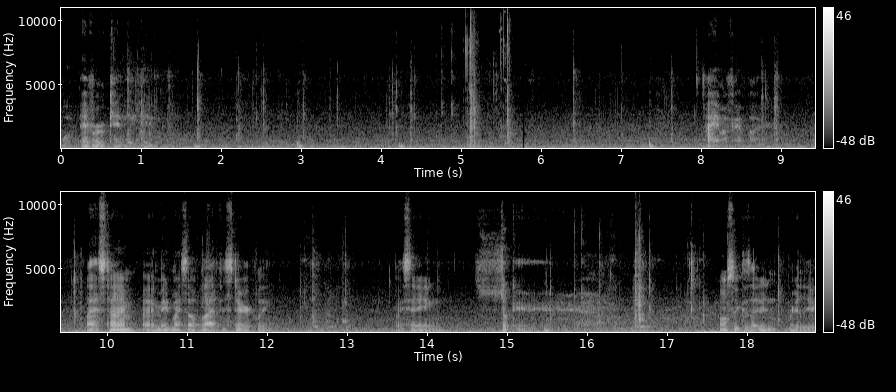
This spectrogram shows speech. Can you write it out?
Whatever can we do? I am a vampire. Last time, I made myself laugh hysterically by saying, Sucker. Mostly because I didn't really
